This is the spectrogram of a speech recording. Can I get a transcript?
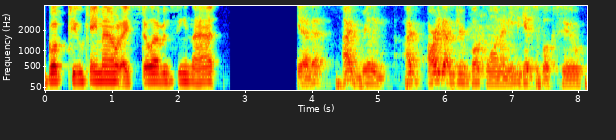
book two came out i still haven't seen that Yeah, that I really I've already gotten through book one. I need to get to book two.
